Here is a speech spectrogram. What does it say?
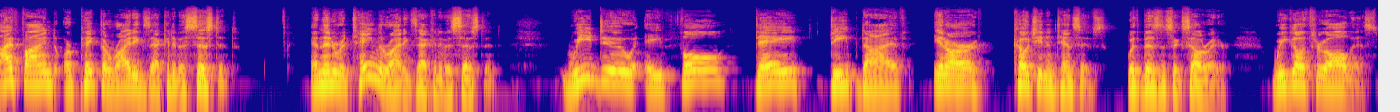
I find or pick the right executive assistant and then retain the right executive assistant. We do a full day deep dive in our coaching intensives with Business Accelerator. We go through all this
